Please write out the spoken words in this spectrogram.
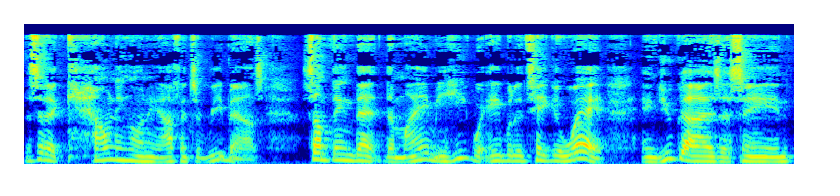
instead of counting on the offensive rebounds, something that the Miami Heat were able to take away. And you guys are saying,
